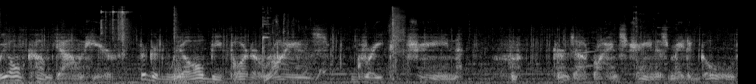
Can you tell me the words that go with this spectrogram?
We all come down here. Figured we'd all be part of Ryan's great chain. Turns out Ryan's chain is made of gold,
